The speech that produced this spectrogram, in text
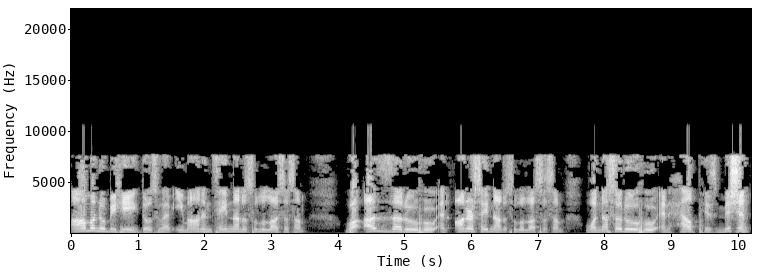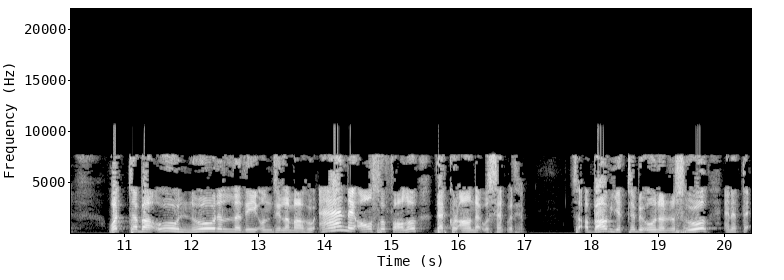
آمَنُوا بِهِ Those who have iman in Sayyidina Rasulullah sallallahu وَأَذَّرُوهُ and honor Sayyidina Rasulullah sallallahu وَنَصَرُوهُ and help his mission. وَاتَّبَعُوا نُورَ الَّذِي أُنزِلَ مَاهُ And they also follow that Quran that was sent with him. So above يَتَّبِعُونَ الرَّسُولِ and at the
